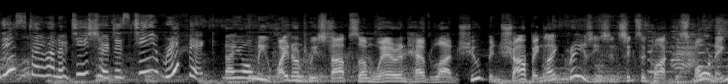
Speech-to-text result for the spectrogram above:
This Tyranno t-shirt is terrific. Naomi, why don't we stop somewhere and have lunch? You've been shopping like crazy since 6 o'clock this morning.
